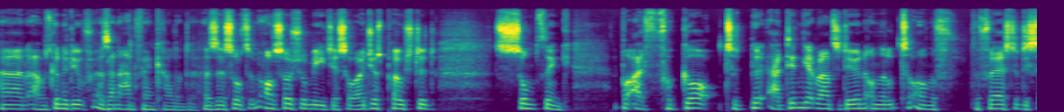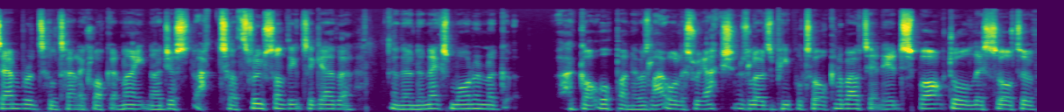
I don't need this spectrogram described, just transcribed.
and I was going to do it as an advent calendar, as a sort of on social media. So I just posted something, but I'd forgot to. I didn't get around to doing it on the on the the first of December until ten o'clock at night, and I just I, threw something together, and then the next morning I got, I got up and there was like all this reaction. There was loads of people talking about it, and it sparked all this sort of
